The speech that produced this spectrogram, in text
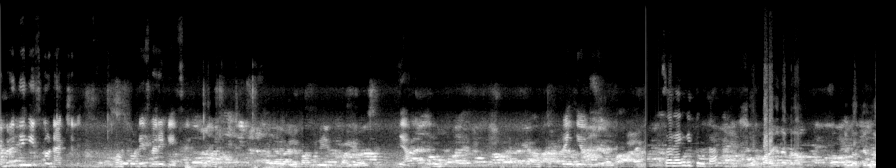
Everything is good actually food is very tasty yeah thank you sir ಹೆಂಗಿತ್ತು ಊಟ? ಸೂಪರ್ ಆಗಿದೆ ಮೇಡಮ್. ಇನ್ನು ತಿಂದು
